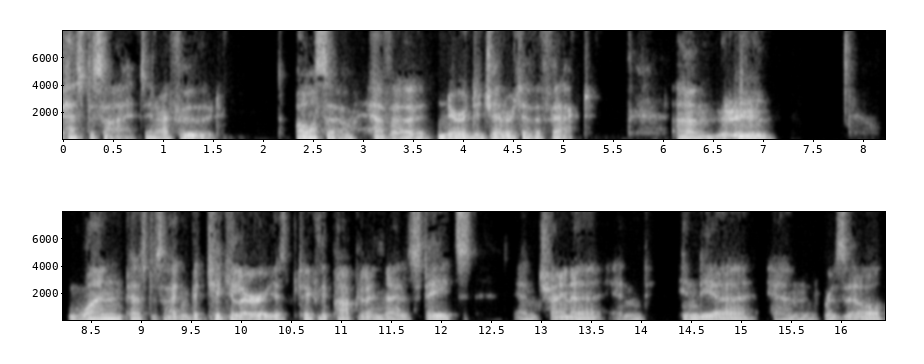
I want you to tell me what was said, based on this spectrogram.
pesticides in our food also have a neurodegenerative effect. Um, one pesticide in particular is particularly popular in the United States and China and India and Brazil.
